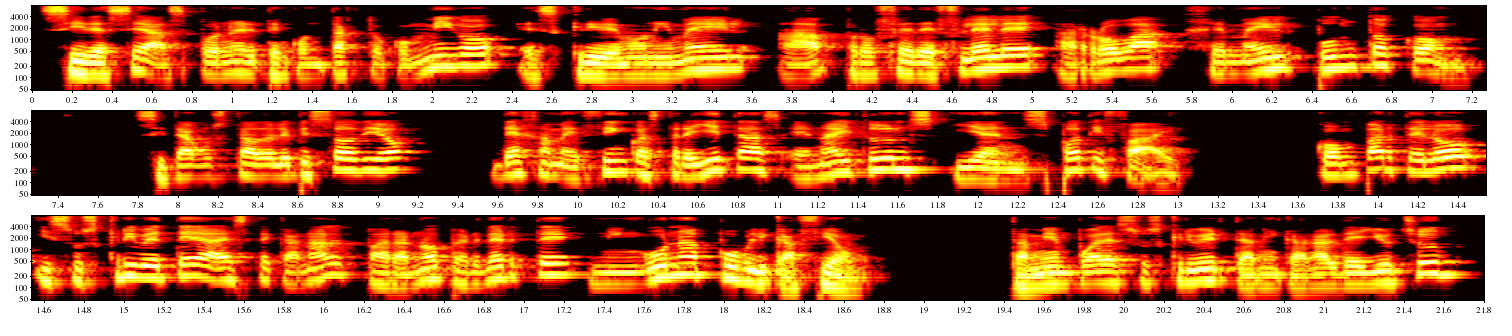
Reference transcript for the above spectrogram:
Si deseas ponerte en contacto conmigo, escríbeme un email a profedeflele.gmail.com. Si te ha gustado el episodio, déjame 5 estrellitas en iTunes y en Spotify. Compártelo y suscríbete a este canal para no perderte ninguna publicación. También puedes suscribirte a mi canal de YouTube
